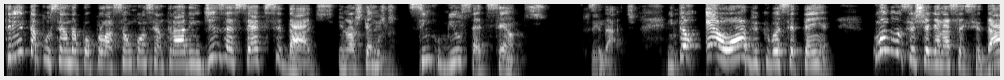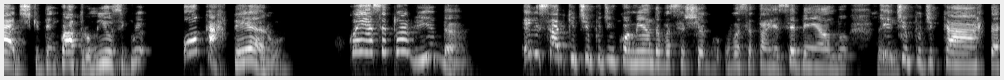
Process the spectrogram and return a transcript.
30% da população concentrada em 17 cidades, e nós temos 5.700 cidades. Então, é óbvio que você tem. Quando você chega nessas cidades, que tem 4 mil, 5 mil, o carteiro conhece a tua vida. Ele sabe que tipo de encomenda você você está recebendo, Sim. que tipo de carta,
